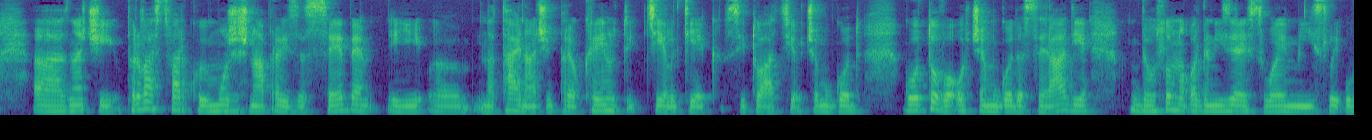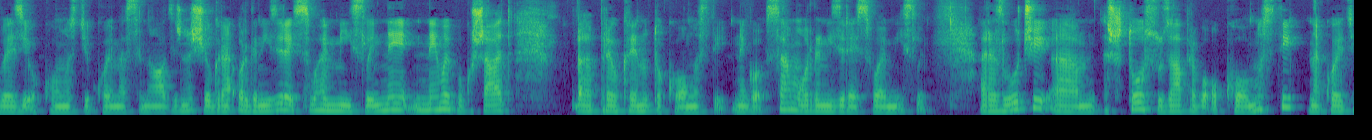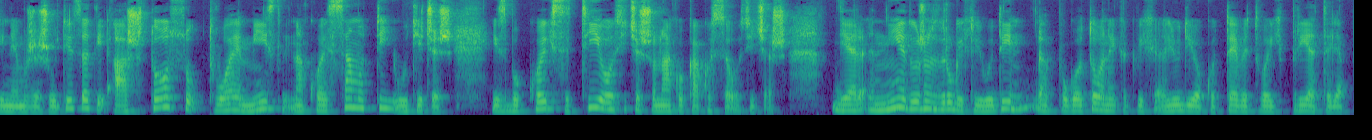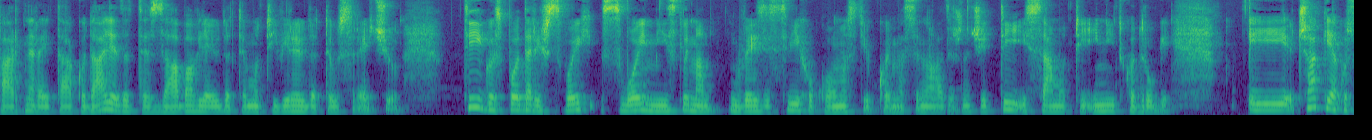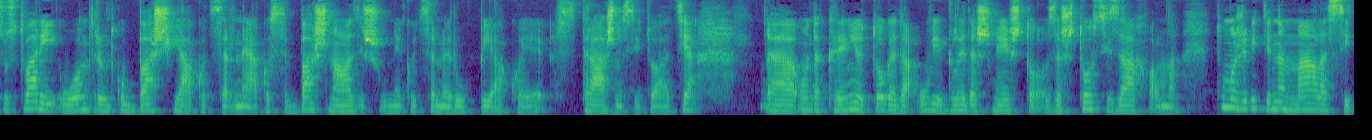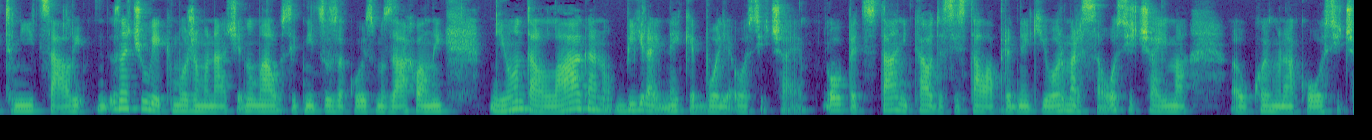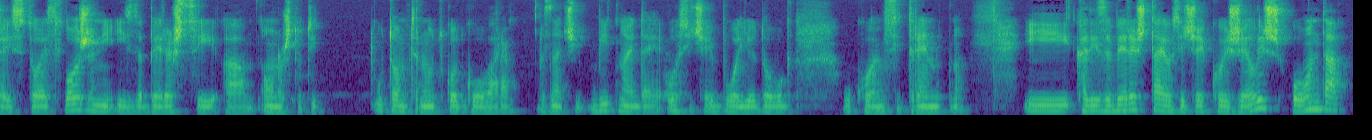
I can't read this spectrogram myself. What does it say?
znači prva stvar koju možeš napraviti za sebe i e, na taj način preokrenuti cijeli tijek situacije o čemu god, gotovo o čemu god da se radi je da uslovno organiziraj svoje misli u vezi okolnosti u kojima se nalaziš. Znači organiziraj svoje misli, ne nemoj pokušavati preokrenuti okolnosti, nego samo organiziraj svoje misli. Razluči što su zapravo okolnosti na koje ti ne možeš utjecati, a što su tvoje misli na koje samo ti utječeš i zbog kojih se ti osjećaš onako kako se osjećaš. Jer nije dužnost drugih ljudi, pogotovo nekakvih ljudi oko tebe, tvojih prijatelja, partnera i tako dalje, da te zabavljaju, da te motiviraju, da te usrećuju ti gospodariš svojih, svojim mislima u vezi svih okolnosti u kojima se nalaziš. Znači ti i samo ti i nitko drugi. I čak i ako su stvari u ovom trenutku baš jako crne, ako se baš nalaziš u nekoj crnoj rupi, ako je strašna situacija, onda kreni od toga da uvijek gledaš nešto za što si zahvalna. To može biti jedna mala sitnica, ali znači uvijek možemo naći jednu malu sitnicu za koju smo zahvalni i onda lagano biraj neke bolje osjećaje. Opet stani kao da si stala pred neki ormar sa osjećajima u kojem onako osjećaji stoje složeni i izabereš si ono što ti u tom trenutku odgovara. Znači, bitno je da je osjećaj bolji od ovog u kojem si trenutno. I kad izabereš taj osjećaj koji želiš, onda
